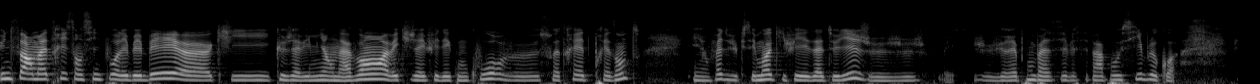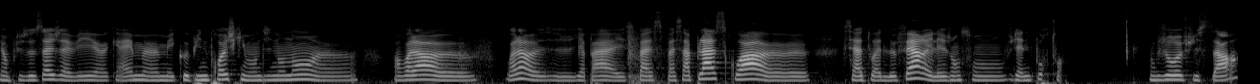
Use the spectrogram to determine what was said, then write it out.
une formatrice en signe pour les bébés euh, qui, que j'avais mis en avant, avec qui j'avais fait des concours, souhaiterait être présente. Et en fait, vu que c'est moi qui fais les ateliers, je, lui réponds c'est pas possible quoi. Puis en plus de ça, j'avais euh, quand même mes copines proches qui m'ont dit non, non, enfin voilà voilà, il n'y a pas, pas, pas, sa place, quoi. Euh, c'est à toi de le faire et les gens sont, viennent pour toi. Donc je refuse ça.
